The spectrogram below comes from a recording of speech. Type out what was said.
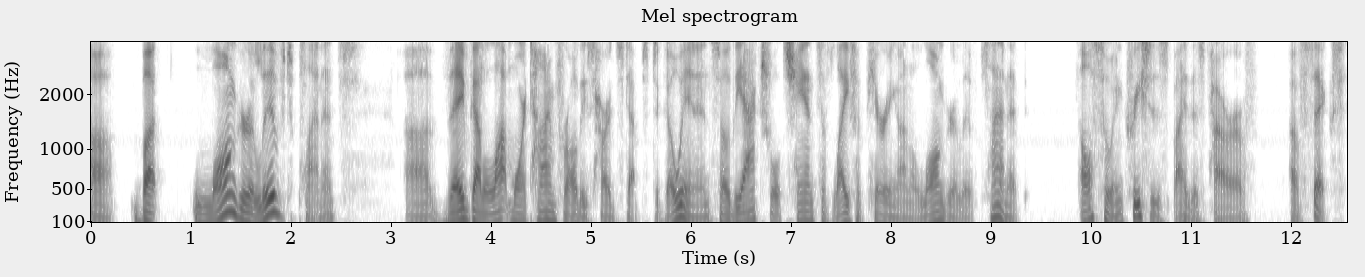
uh, but longer lived planets, uh, they've got a lot more time for all these hard steps to go in. And so the actual chance of life appearing on a longer lived planet also increases by this power of, of six.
